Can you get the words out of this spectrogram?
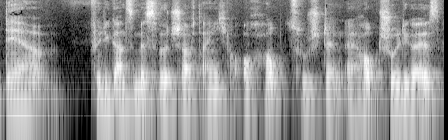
der für die ganze Misswirtschaft eigentlich auch Hauptzuständ, äh, Hauptschuldiger ist,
